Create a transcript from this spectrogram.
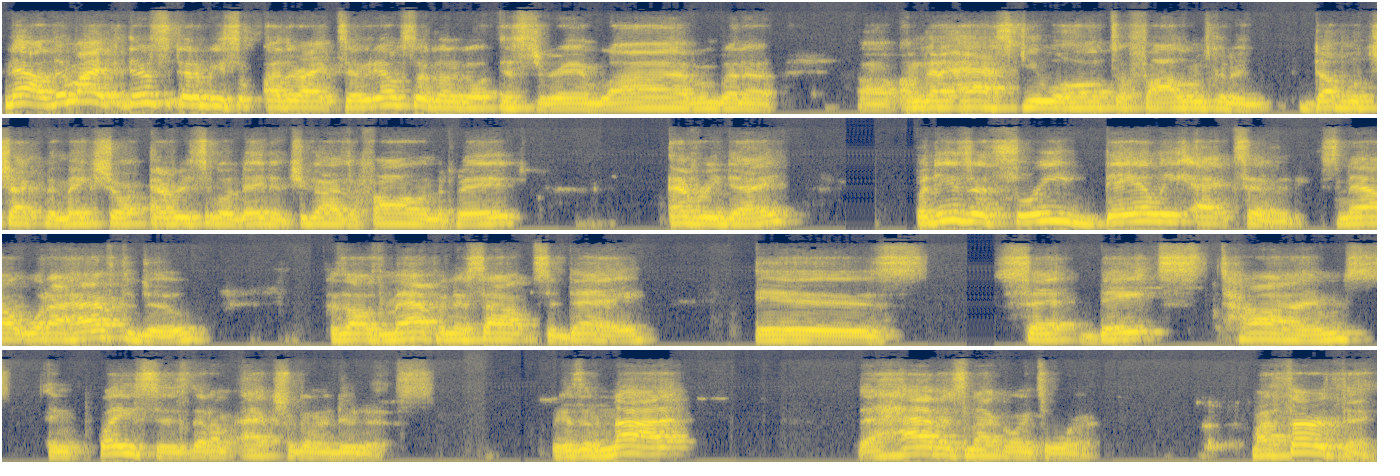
Now there might there's going to be some other activity. I'm still going to go Instagram live. I'm going to uh, I'm going to ask you all to follow. I'm going to double check to make sure every single day that you guys are following the page every day. But these are three daily activities. Now, what I have to do, because I was mapping this out today, is set dates, times, and places that I'm actually going to do this. Because if not, the habit's not going to work. My third thing,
